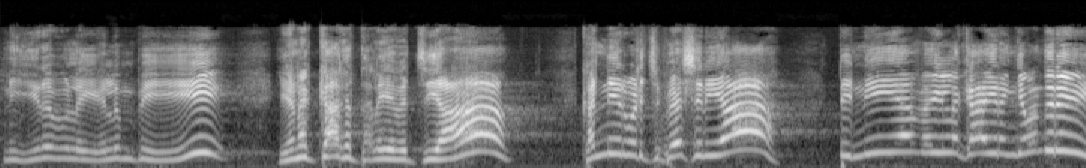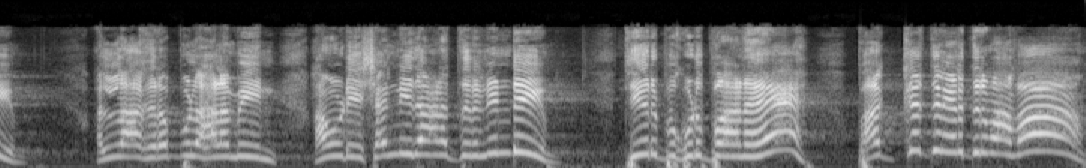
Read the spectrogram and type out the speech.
நீ இரவுல எழும்பி எனக்காக தலையை வச்சியா? கண்ணீர் வடிச்சு பேசுறியா? டி, நீ ஏன் வெயில காயிற? இங்க வந்துரு. அல்லாஹ் ரப்புல் ஆலமீன் அவனுடைய சன்னிதானத்தில் நின்று தீர்ப்பு கொடுப்பானே. பக்கத்தில் எடுத்துருவான் வா.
